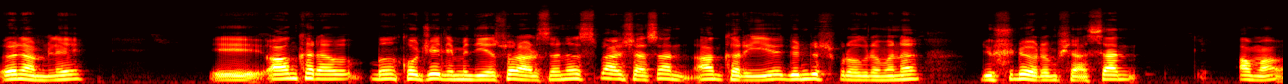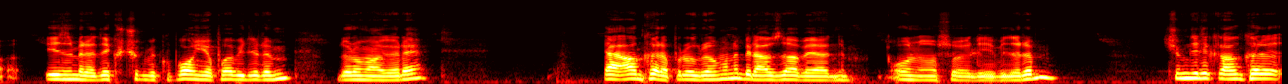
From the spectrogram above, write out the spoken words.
önemli. Ee, Ankara mı Kocaeli mi diye sorarsanız ben şahsen Ankara'yı gündüz programını düşünüyorum şahsen ama İzmir'e de küçük bir kupon yapabilirim duruma göre. Yani Ankara programını biraz daha beğendim. Onu söyleyebilirim. Şimdilik Ankara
